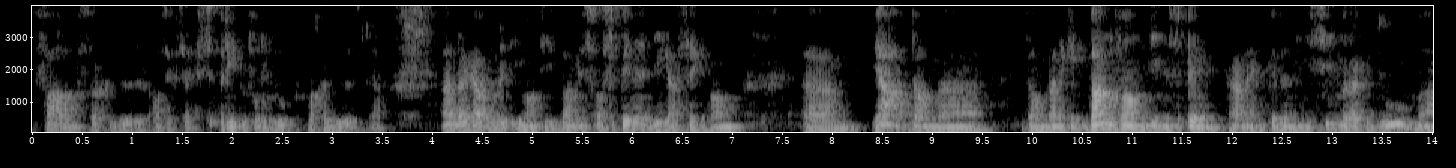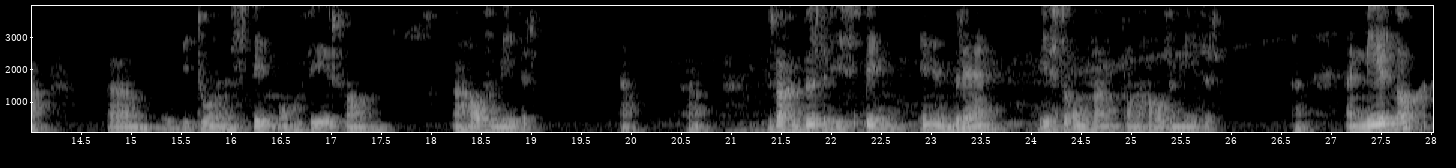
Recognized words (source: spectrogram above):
falangst, wat gebeurt er? Als ik zeg spreken voor groep, wat gebeurt er? Ja? En dan gaat bijvoorbeeld iemand die bang is van spinnen, die gaat zeggen van, uh, ja, dan, uh, dan ben ik bang van die spin. Ja? En je kunt het niet zien wat ik het doe, maar um, die tonen een spin ongeveer van een halve meter. Dus wat gebeurt er? Die spin in hun brein heeft de omvang van een halve meter. En meer nog,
